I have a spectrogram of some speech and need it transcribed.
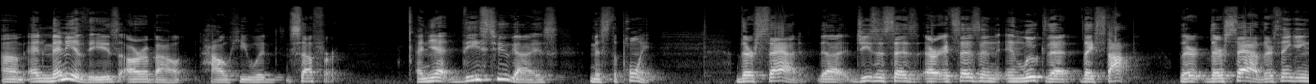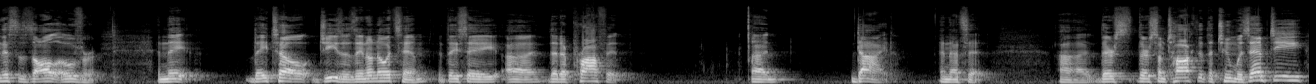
Um, and many of these are about how he would suffer. And yet, these two guys miss the point. They're sad. Uh, Jesus says, or it says in, in Luke that they stop. They're, they're sad. They're thinking this is all over. And they, they tell Jesus, they don't know it's him, they say uh, that a prophet uh, died, and that's it. Uh, there's, there's some talk that the tomb was empty,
